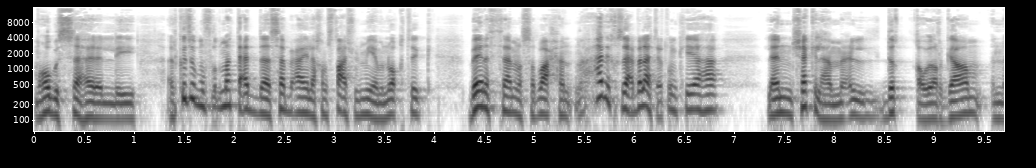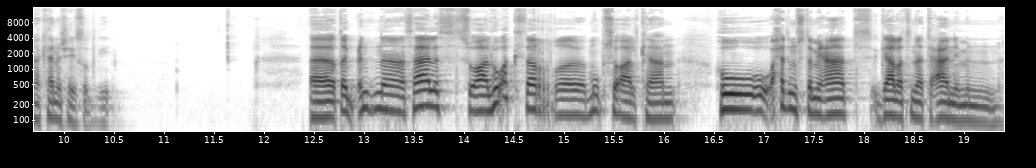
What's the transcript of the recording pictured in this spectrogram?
ما هو بالسهل اللي الكتب المفروض ما تعدى 7 إلى 15% من وقتك. بين الثامنه صباحا هذه خزعبلات يعطونك إياها لأن شكلها مع الدقة والأرقام انها كان شيء صدقي. آه طيب عندنا ثالث سؤال. هو أكثر آه مو بسؤال كان. هو أحد المستمعات قالت إنها تعاني من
